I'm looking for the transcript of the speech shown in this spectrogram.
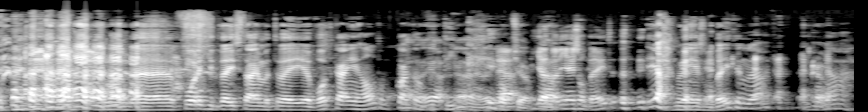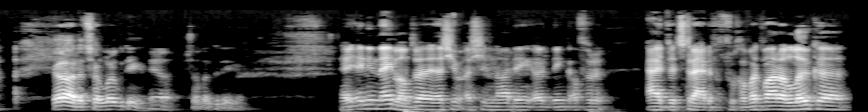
en dan, eh, voordat je het weet, sta je met twee eh, vodka in je hand om kwart ja, over ja, tien. Ja, Ja, dat ja. Ja, nog niet eens ontbeten. nog niet eens ontbeten inderdaad. Ja. Ja, dat zijn leuke dingen. ja. Dat zijn leuke dingen. Hey, en in Nederland, eh, als je, als je nadenkt denkt over uitwedstrijden van vroeger. Wat waren leuke,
